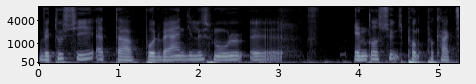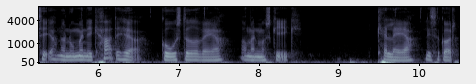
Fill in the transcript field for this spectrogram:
Vil du sige, at der burde være en lille smule øh, ændret synspunkt på karakterer, når nu man ikke har det her gode sted at være, og man måske ikke kan lære lige så godt?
